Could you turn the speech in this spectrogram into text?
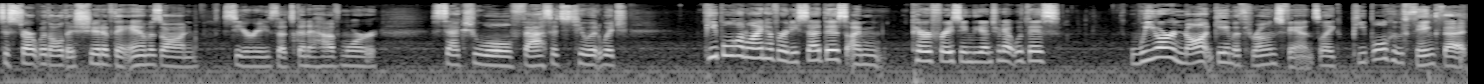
to start with all this shit of the Amazon series that's going to have more sexual facets to it, which people online have already said this. I'm paraphrasing the internet with this. We are not Game of Thrones fans. Like, people who think that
